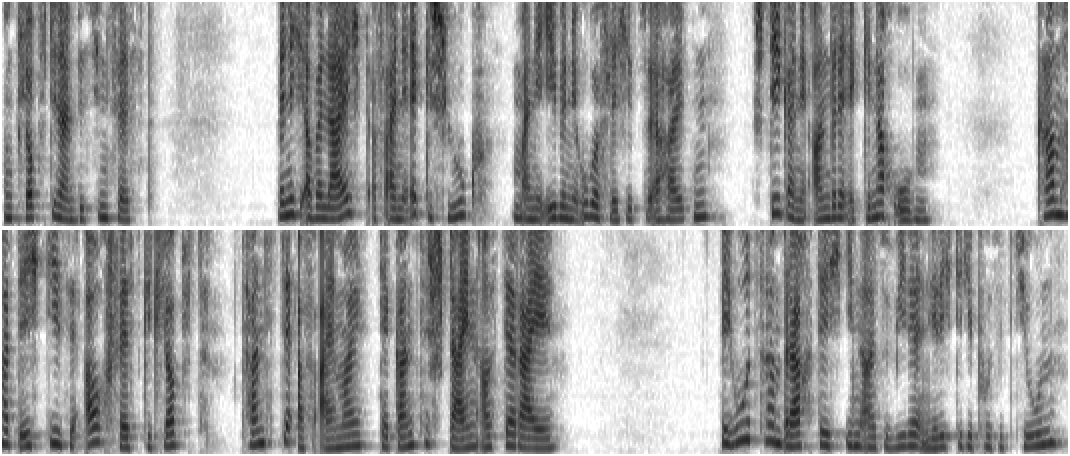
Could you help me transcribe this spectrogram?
und klopft ihn ein bisschen fest. Wenn ich aber leicht auf eine Ecke schlug, um eine ebene Oberfläche zu erhalten, stieg eine andere Ecke nach oben. Kaum hatte ich diese auch festgeklopft, tanzte auf einmal der ganze Stein aus der Reihe. Behutsam brachte ich ihn also wieder in die richtige Position,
